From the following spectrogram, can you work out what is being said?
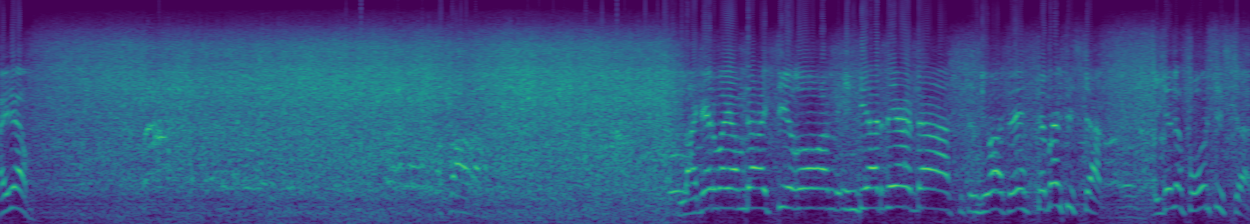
আইয়াম লাগের ভাই আমরা আইছি এখন ইন্ডিয়ার যে একটা ইয়ে আছে সেভেন সিস্টার এটা হলো ফোর সিস্টার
